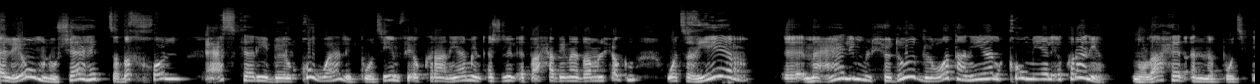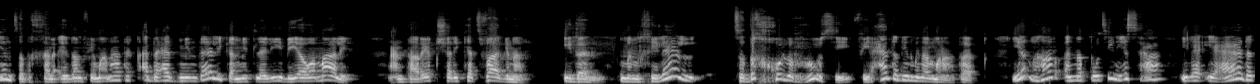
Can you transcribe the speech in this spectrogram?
اليوم نشاهد تدخل عسكري بالقوة لبوتين في أوكرانيا من أجل الإطاحة بنظام الحكم وتغيير آه، معالم الحدود الوطنية القومية لأوكرانيا. نلاحظ أن بوتين تدخل أيضا في مناطق أبعد من ذلك مثل ليبيا ومالي عن طريق شركة فاغنر إذا من خلال التدخل الروسي في عدد من المناطق يظهر أن بوتين يسعى إلى إعادة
